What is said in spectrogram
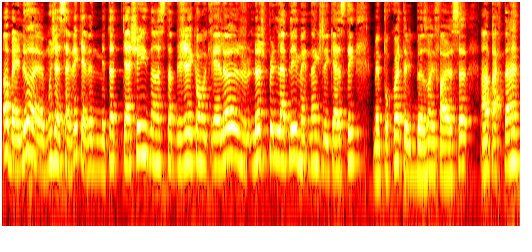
ah, ben là, euh, moi, je savais qu'il y avait une méthode cachée dans cet objet concret-là. Là, je peux l'appeler maintenant que je l'ai casté. Mais pourquoi tu as eu besoin de faire ça? En partant,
